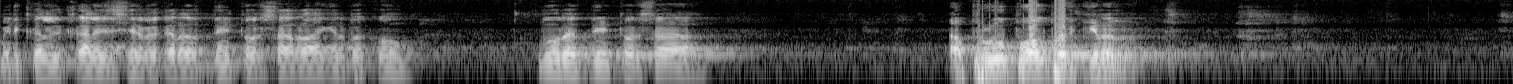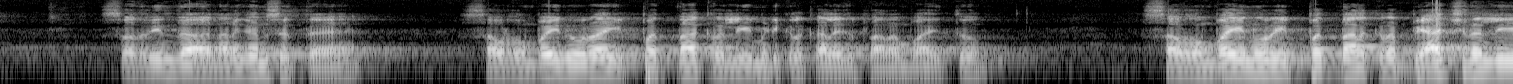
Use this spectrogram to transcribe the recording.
ಮೆಡಿಕಲ್ ಕಾಲೇಜ್ ಸೇರ್ಬೇಕಾದ್ರೆ ಹದಿನೆಂಟು ವರ್ಷ ಆಗಿರಬೇಕು. ನೂರ ಹದಿನೆಂಟು ವರ್ಷ ಅಪರೂಪವಾಗಿ ಬದುಕಿರೋದು. ಸೊ ಅದರಿಂದ ನನಗನ್ಸುತ್ತೆ, ಸಾವಿರದ ಒಂಬೈನೂರ ಇಪ್ಪತ್ನಾಲ್ಕರಲ್ಲಿ ಮೆಡಿಕಲ್ ಕಾಲೇಜ್ ಪ್ರಾರಂಭ ಆಯಿತು. ಸಾವಿರದ ಒಂಬೈನೂರ ಇಪ್ಪತ್ನಾಲ್ಕರ ಬ್ಯಾಚ್ನಲ್ಲಿ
